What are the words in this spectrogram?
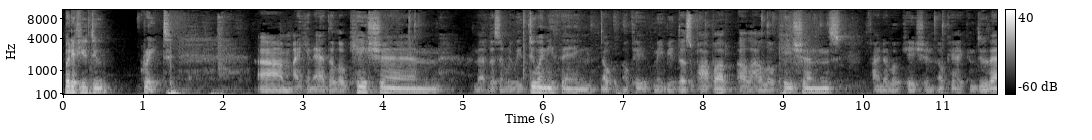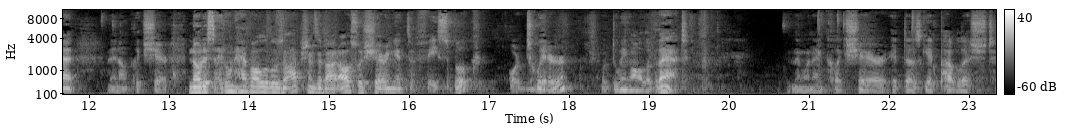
But if you do, great. Um, I can add the location. That doesn't really do anything. Oh, okay, maybe it does pop up. Allow locations. Find a location. Okay, I can do that. And then I'll click share. Notice I don't have all of those options about also sharing it to Facebook or Twitter or doing all of that. And then when I click share, it does get published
